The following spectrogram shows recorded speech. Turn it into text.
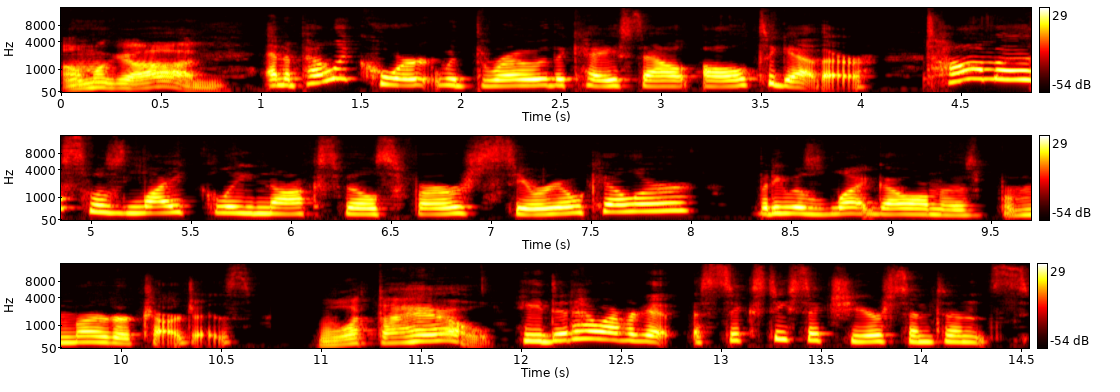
Oh my God. An appellate court would throw the case out altogether. Thomas was likely Knoxville's first serial killer, but he was let go on those murder charges. What the hell? He did, however, get a 66 year sentence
